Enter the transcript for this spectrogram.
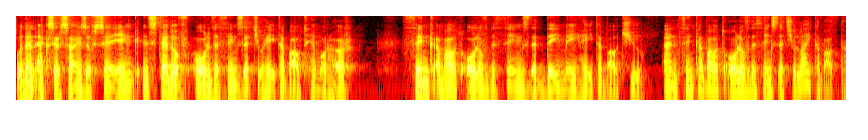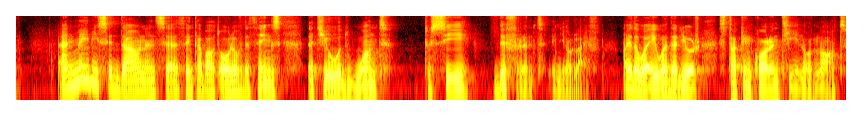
with an exercise of saying, instead of all the things that you hate about him or her, think about all of the things that they may hate about you. And think about all of the things that you like about them. And maybe sit down and say, think about all of the things that you would want to see different in your life. By the way, whether you're stuck in quarantine or not,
